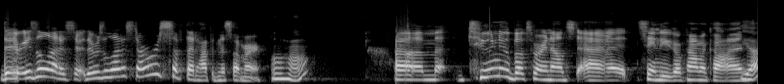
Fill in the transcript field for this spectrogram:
There is a lot of there was a lot of Star Wars stuff that happened this summer. Mm-hmm. Um, two new books were announced at San Diego Comic Con. Yeah.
